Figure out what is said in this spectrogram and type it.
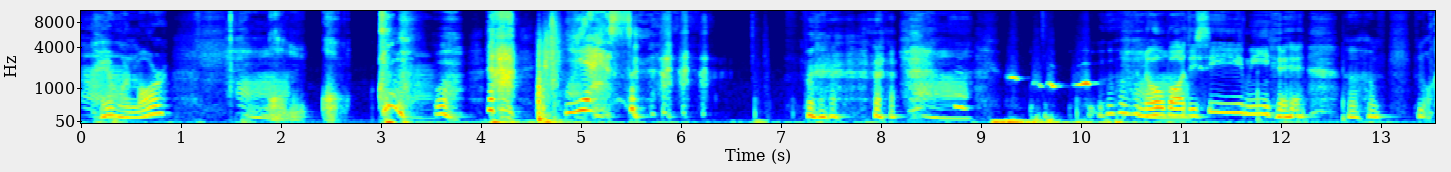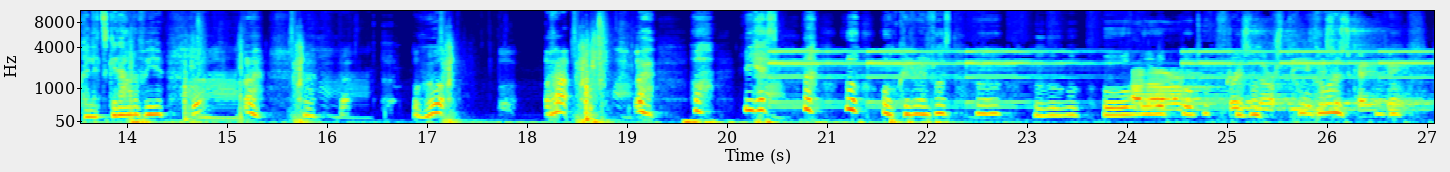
Okay, one more. Ah, yes! Nobody see me. okay, let's get out of here. Yes. Okay, run fast. Alert! Prisoner Steve is escaping.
